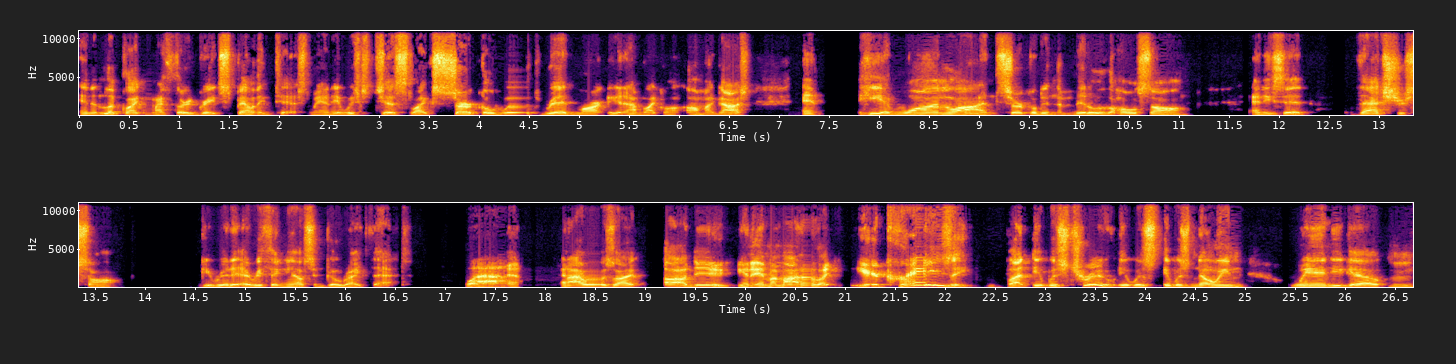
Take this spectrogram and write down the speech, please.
and it looked like my third grade spelling test, man. It was just like circled with red mark. And I'm like, oh, oh my gosh. And he had one line circled in the middle of the whole song, and he said, That's your song. Get rid of everything else and go write that. wow. And I was like, oh, dude, you know, in my mind, I'm like, you're crazy. But it was true. It was it was knowing when you go, hmm,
